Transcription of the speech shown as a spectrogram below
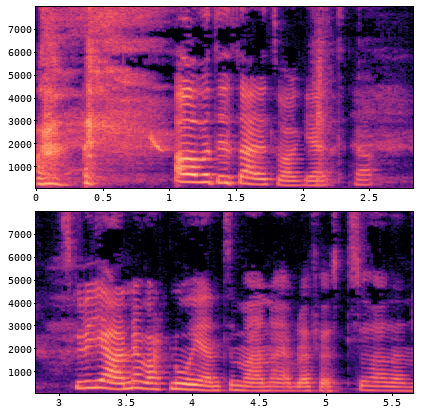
Av og til så er det svakhet. Ja. Skulle gjerne vært noe igjen til meg når jeg ble født, så er den.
